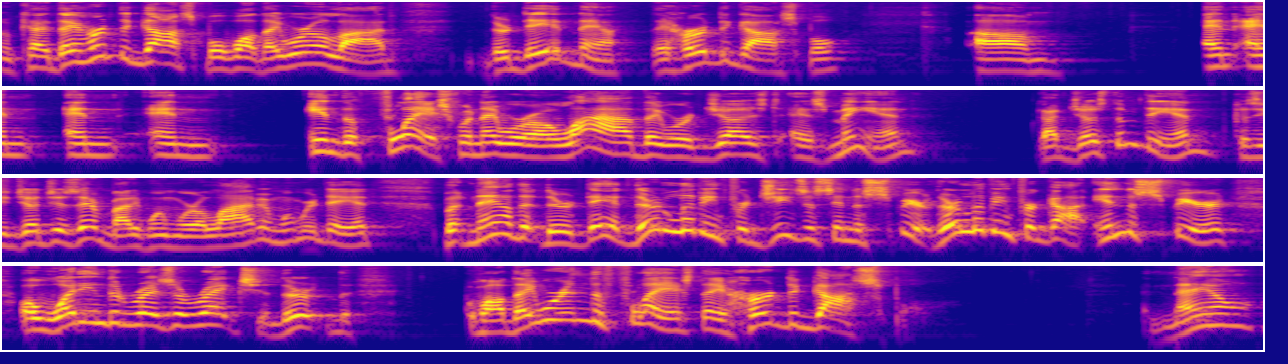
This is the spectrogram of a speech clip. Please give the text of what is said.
okay? They heard the gospel while they were alive. They're dead now. They heard the gospel. Um, and, and, and, and in the flesh, when they were alive, they were judged as men. God judged them then because He judges everybody when we're alive and when we're dead. But now that they're dead, they're living for Jesus in the Spirit. They're living for God in the Spirit, awaiting the resurrection. They're, while they were in the flesh, they heard the gospel. And now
